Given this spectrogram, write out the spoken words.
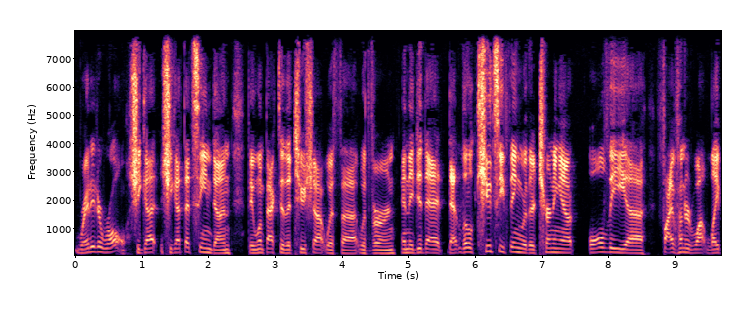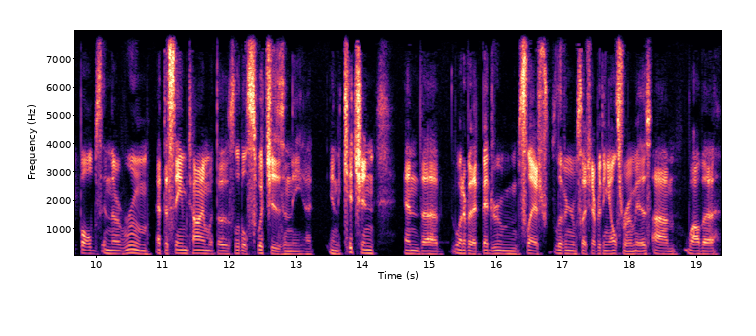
ready to roll. She got she got that scene done. They went back to the two shot with uh, with Vern, and they did that that little cutesy thing where they're turning out all the uh, 500 watt light bulbs in the room at the same time with those little switches in the uh, in the kitchen and the whatever that bedroom slash living room slash everything else room is um, while the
